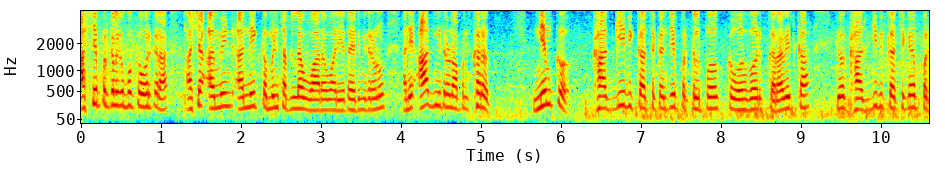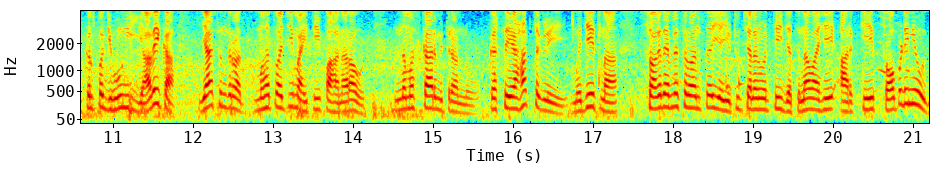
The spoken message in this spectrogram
असे प्रकल्प कव्हर करा. अशा अमेन अनेक कमेंट्स आपल्याला वारंवार येत आहेत मित्रांनो. आणि आज मित्रांनो आपण खरंच नेमकं खाजगी विकासकांचे प्रकल्प कव्हर करावेत का? किंवा खाजगी विकासक प्रकल्प घेऊन यावे का? या संदर्भात महत्त्वाची माहिती पाहणार आहोत. नमस्कार मित्रांनो. कसे आहात सगळे? मजेत ना? स्वागत आहे आपल्या सर्वांचं या यूट्यूब चॅनलवरती ज्याचं नाव आहे आर के प्रॉपर्टी न्यूज.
